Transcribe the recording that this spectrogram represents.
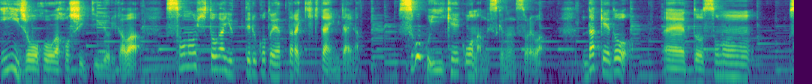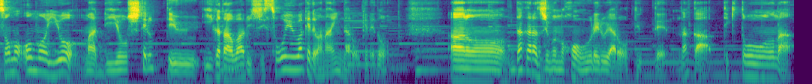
いい情報が欲しいっていうよりかはその人が言ってることやったら聞きたいみたいな。すごくいい傾向なんですけどねそれは。だけど、えっ、と、その、その思いを、まあ、利用してるっていう言い方は悪いし、そういうわけではないんだろうけれど、あのだから自分の本売れるやろうって言って、なんか適当な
